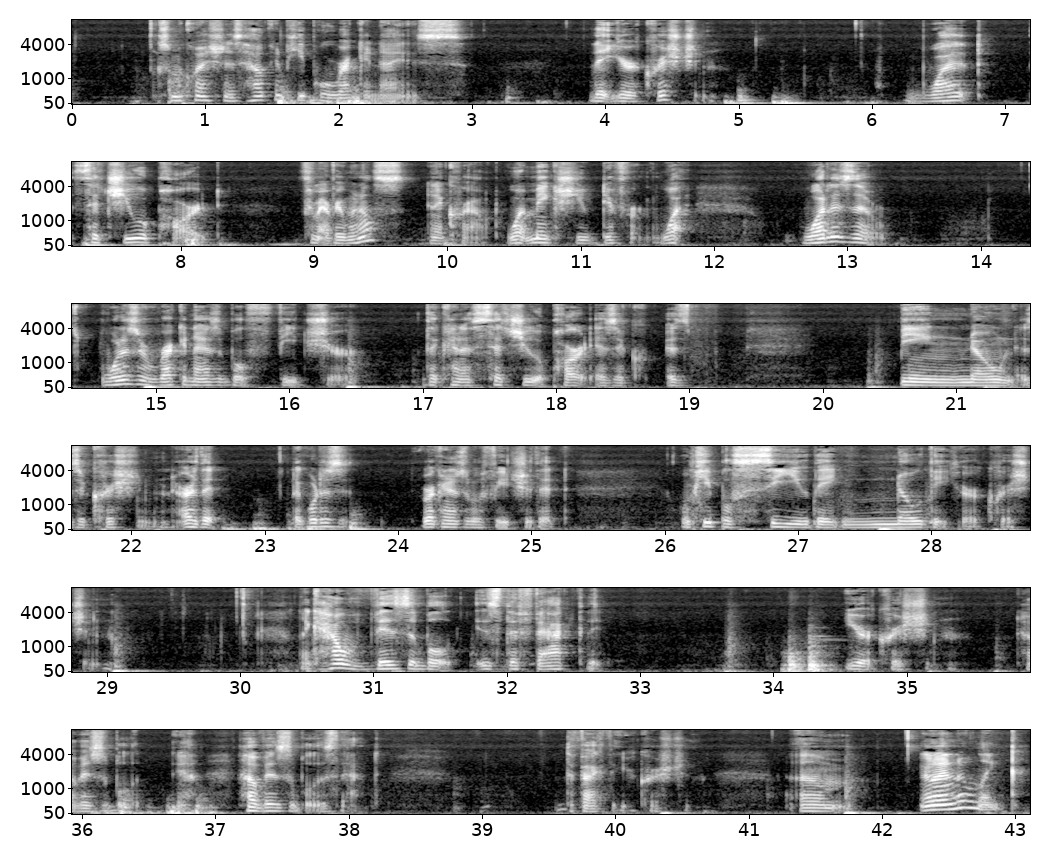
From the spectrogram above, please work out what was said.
so my question is, how can people recognize that you're a Christian? What sets you apart from everyone else in a crowd? What makes you different? What what is a what is a recognizable feature that kind of sets you apart as a as being known as a Christian, or that like what is a recognizable feature that when people see you, they know that you're a Christian? Like, how visible is the fact that you're a Christian? How visible, yeah, how visible is that? The fact that you're Christian. Um, and I know, like,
